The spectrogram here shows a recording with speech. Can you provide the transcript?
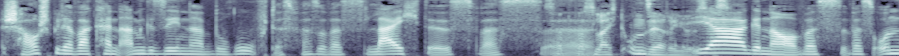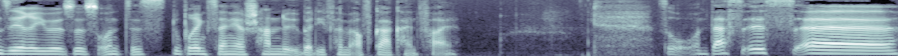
Schauspieler war kein angesehener Beruf. Das war so was Leichtes, was. Das äh, was leicht Unseriöses. Ja, genau, was, was Unseriöses und das, du bringst dann ja Schande über die Familie auf gar keinen Fall. So, und das ist äh,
